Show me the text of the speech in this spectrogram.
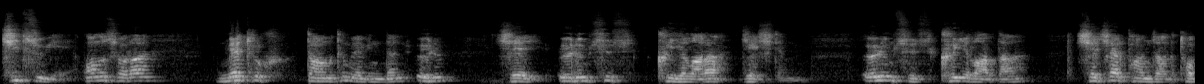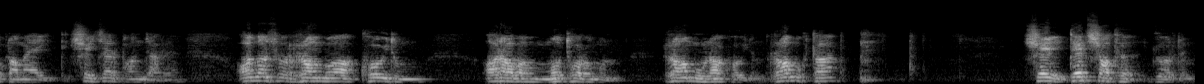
Kitsu'ya. Ondan sonra Metruk damıtım evinden ölüm şey ölümsüz kıyılara geçtim. Ölümsüz kıyılarda şeker pancarı toplamaya gittik. Şeker pancarı. Ondan sonra ramuğa koydum. Arabamın, motorumun ramuğuna koydum. Ramukta şey Deadshot'ı gördüm.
